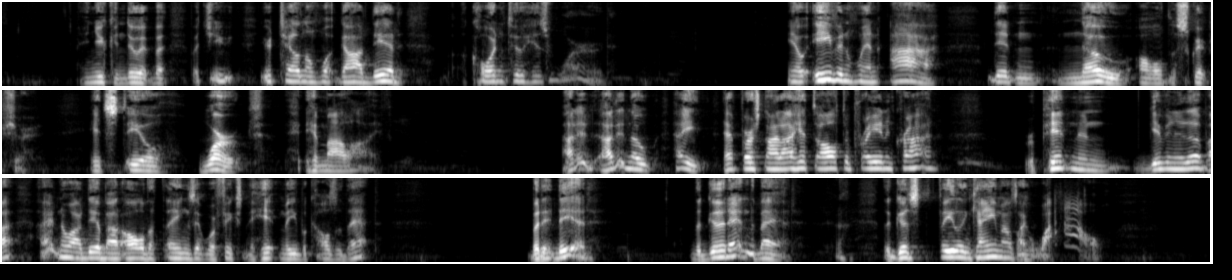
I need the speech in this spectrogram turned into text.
And you can do it, but, but you, you're telling them what God did according to His Word. You know, even when I didn't know all the scripture, it still worked in my life. I didn't, I didn't know, hey, that first night I hit the altar praying and crying, repenting and giving it up, I, I had no idea about all the things that were fixing to hit me because of that. But it did, the good and the bad. The good feeling came, I was like, wow.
